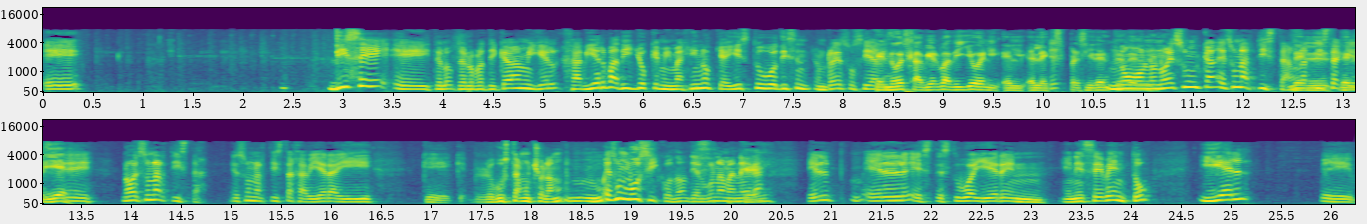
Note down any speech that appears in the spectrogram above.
Eh, dice, eh, y te lo, te lo platicaba Miguel, Javier Vadillo, que me imagino que ahí estuvo, dicen en redes sociales. Que no es Javier Vadillo el, el, el expresidente No, del- no, no, es un, es un artista, un del- artista que IEF. este, no, es un artista, es un artista Javier ahí que, que le gusta mucho la, mu- es un músico, ¿no? De alguna manera. Él, él este, estuvo ayer en, en ese evento y él, eh,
